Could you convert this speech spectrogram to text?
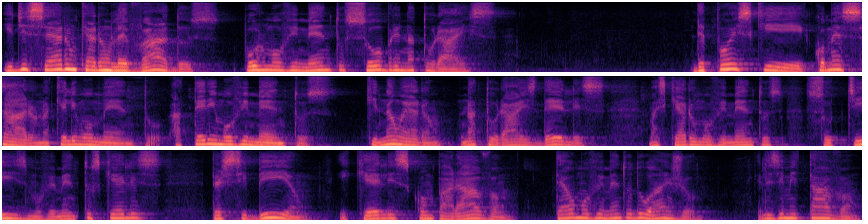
E disseram que eram levados por movimentos sobrenaturais. Depois que começaram naquele momento a terem movimentos que não eram naturais deles, mas que eram movimentos sutis, movimentos que eles percebiam e que eles comparavam até o movimento do anjo. Eles imitavam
